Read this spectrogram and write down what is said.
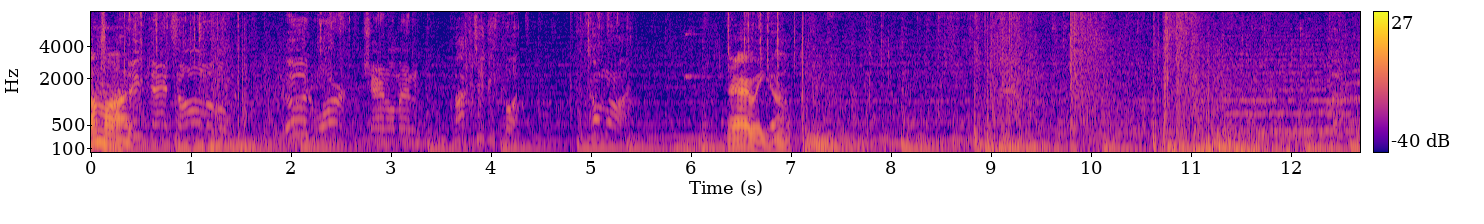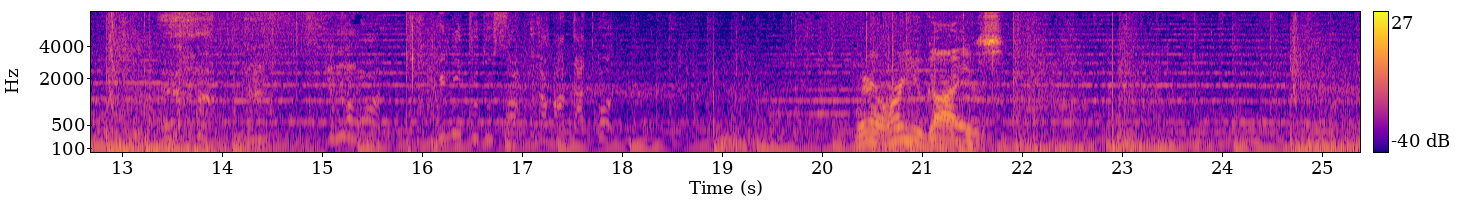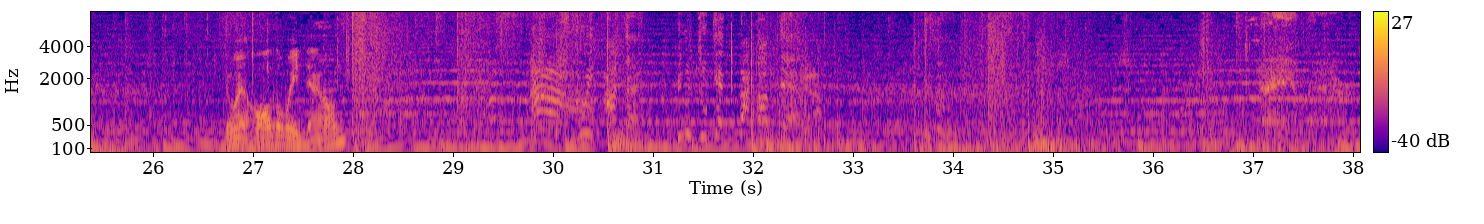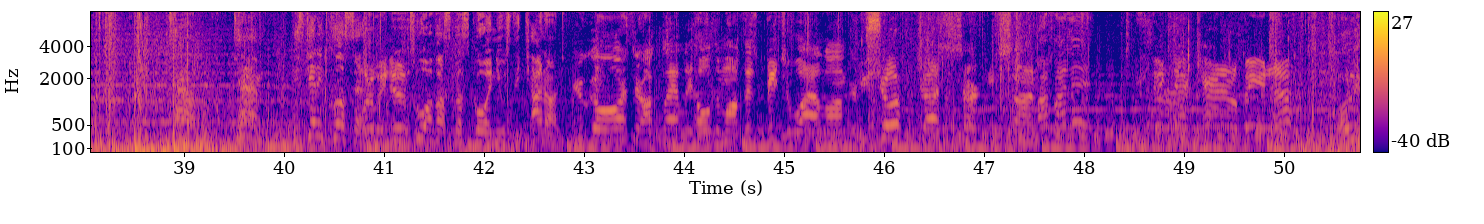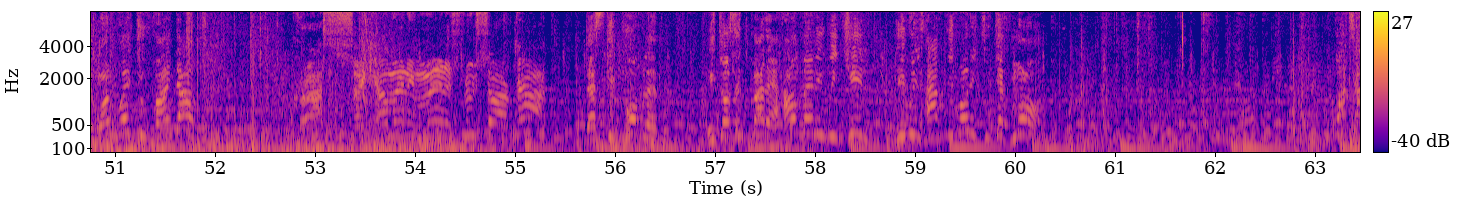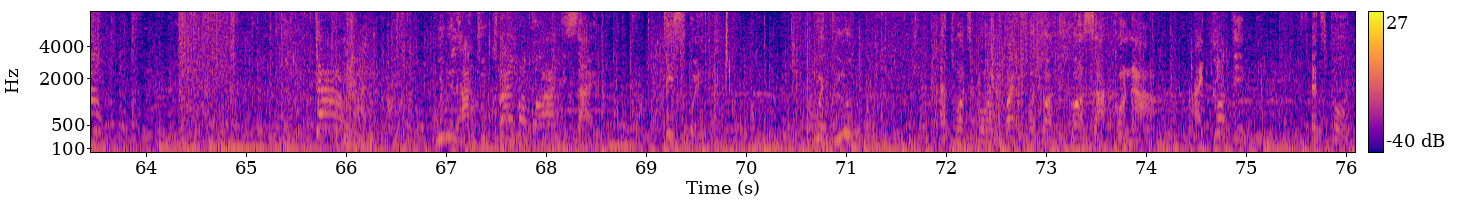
Come I on. think that's all of them. Good work, gentlemen. Back to the fort. Come on. There we go. Come on. We need to do something about that boat. Where are you guys? It went all the way down? Of us go and use the cannon. You go, Arthur. I'll gladly hold them off this beach a while longer. You sure? Just certain, son. You think that cannon will be enough? Only one way to find out. Christ's sake, how many men has Fussar got? That's the problem. It doesn't matter how many we kill. He will have the money to get more. Watch out! Down! We will have to climb up around the side. This way. With loot. That one's going right for that Rosa Konar. I got him. Let's go.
